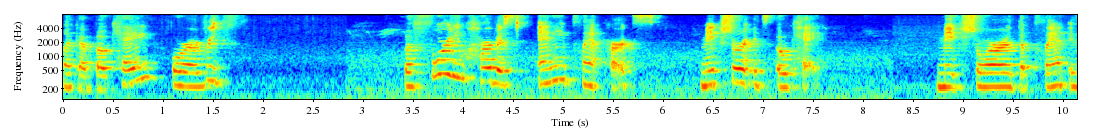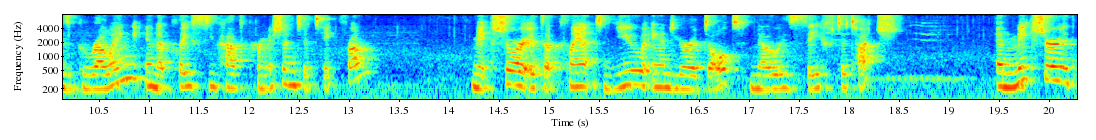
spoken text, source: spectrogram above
like a bouquet or a wreath. Before you harvest any plant parts, make sure it's okay. Make sure the plant is growing in a place you have permission to take from. Make sure it's a plant you and your adult know is safe to touch. And make sure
